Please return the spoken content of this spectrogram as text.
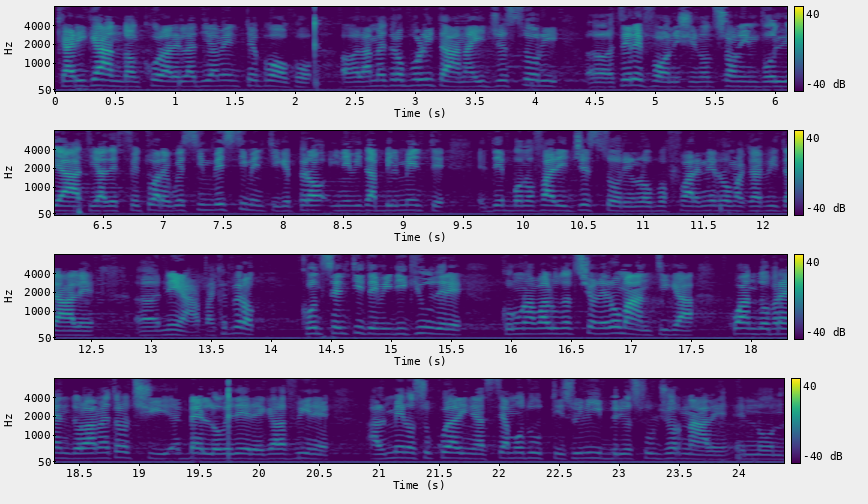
caricando ancora relativamente poco uh, la metropolitana, i gestori uh, telefonici non sono invogliati ad effettuare questi investimenti che però inevitabilmente debbono fare i gestori, non lo può fare né Roma Capitale uh, né ATAC. Però consentitemi di chiudere con una valutazione romantica, quando prendo la metro C è bello vedere che alla fine almeno su quella linea stiamo tutti sui libri o sul giornale e non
